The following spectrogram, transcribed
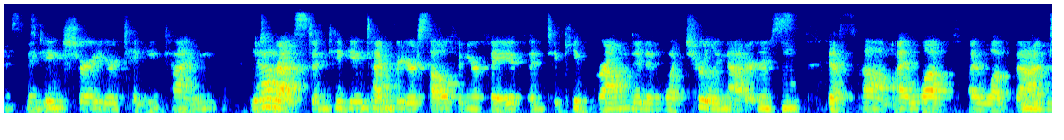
Just making sure you're taking time Yeah. to rest and taking time for yourself and your faith and to keep grounded in what truly matters. Mhm. Yes. Um, I love, I love that.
